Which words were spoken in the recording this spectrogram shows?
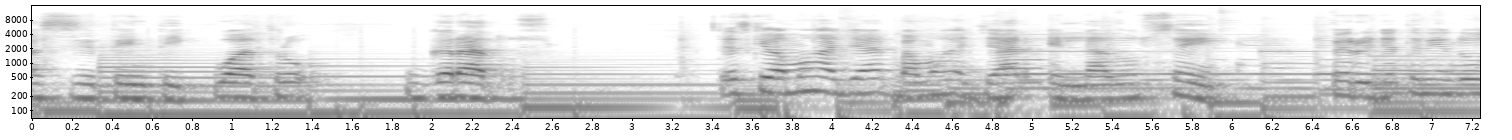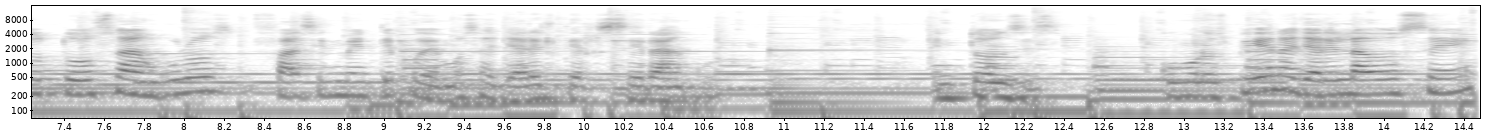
a 74 grados. Entonces, ¿qué vamos a hallar? Vamos a hallar el lado C, pero ya teniendo dos ángulos, fácilmente podemos hallar el tercer ángulo. Entonces, como nos piden hallar el lado C,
